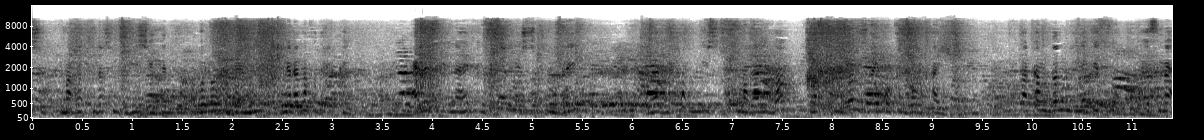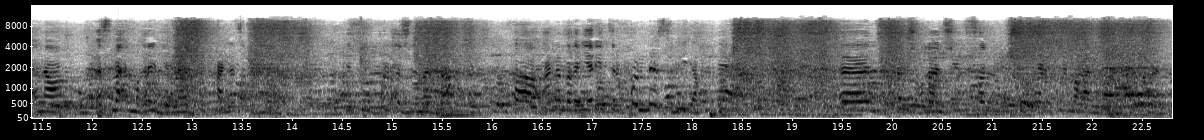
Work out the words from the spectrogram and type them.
غنقدرش ما خدامي غير حقي الدور خايب فكنظن اللي كيسوقوا باسمائنا وبأسماء المغرب بحال الناس كيسوقوا لاجل الماده فأنا ما يا ريت الناس نصلوا لكل المغاربه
